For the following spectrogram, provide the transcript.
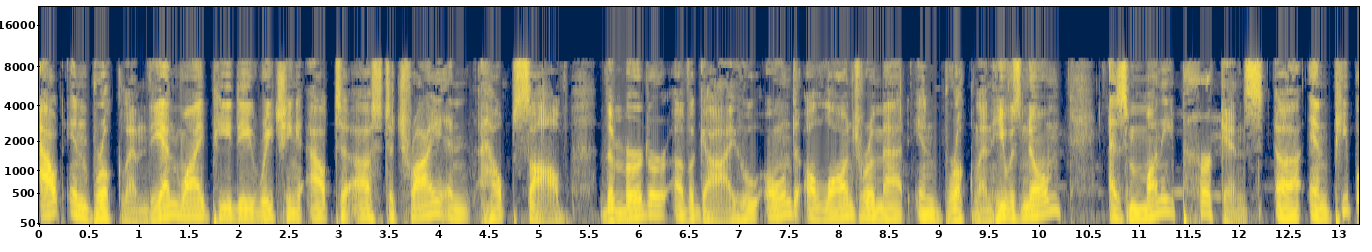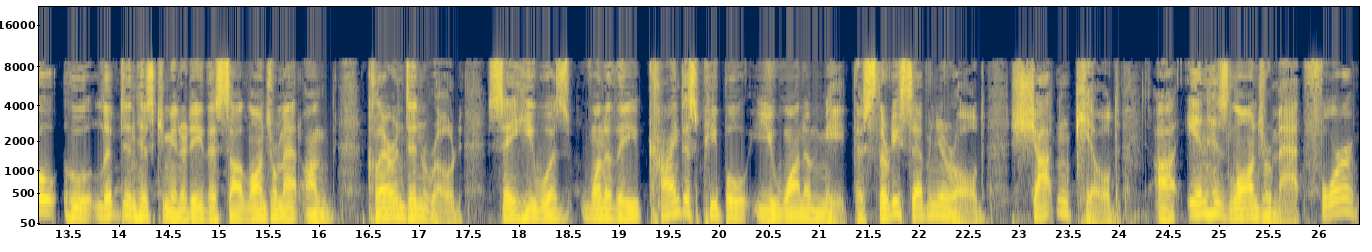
out in Brooklyn, the NYPD reaching out to us to try and help solve the murder of a guy who owned a laundromat in Brooklyn. He was known as Money Perkins, uh, and people who lived in his community, this uh, laundromat on Clarendon Road, say he was one of the kindest people you want to meet. This 37 year old shot and killed uh, in his laundromat. Four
